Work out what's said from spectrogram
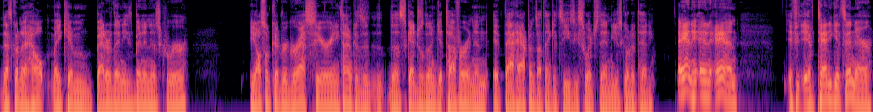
that's going to help make him better than he's been in his career. He also could regress here anytime because the, the schedule's going to get tougher, and then if that happens, I think it's easy switch. Then you just go to Teddy, and and and if if Teddy gets in there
